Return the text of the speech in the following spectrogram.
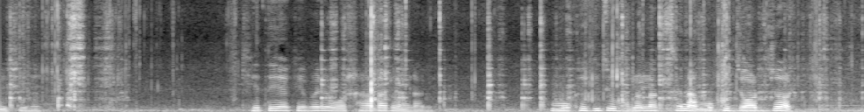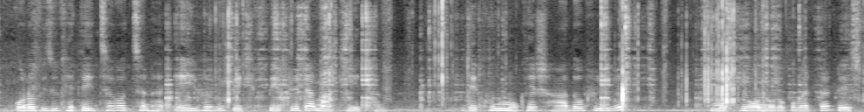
বেশি হয়? খেতে একেবারে অসাধারণ লাগে। মুখে কিছু ভালো লাগছে না? মুখে জ্বর জ্বর? কোনো কিছু খেতে ইচ্ছা করছে না? এইভাবে পেঁপেটা মাখিয়ে খান। দেখুন মুখে স্বাদও ফিরবে, মুখে অন্যরকম একটা টেস্ট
